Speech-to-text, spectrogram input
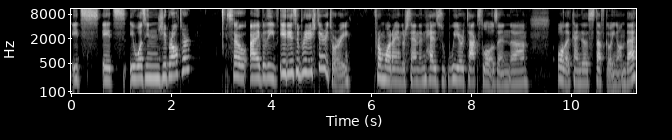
it's it's it was in Gibraltar, so I believe it is a British territory, from what I understand, and has weird tax laws and. Uh, all that kind of stuff going on there.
